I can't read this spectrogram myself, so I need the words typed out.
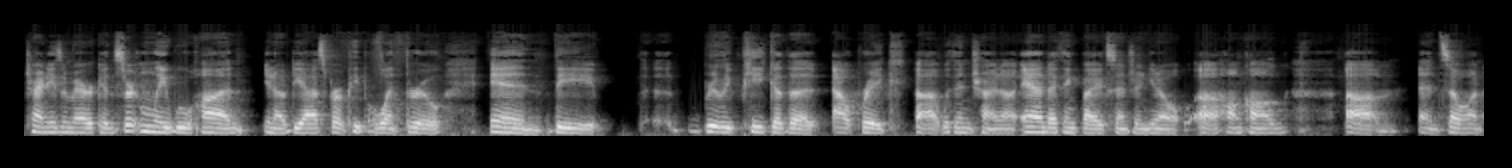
Chinese Americans, certainly Wuhan, you know, diaspora people went through in the really peak of the outbreak uh, within China, and I think by extension, you know, uh, Hong Kong, um, and so on.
